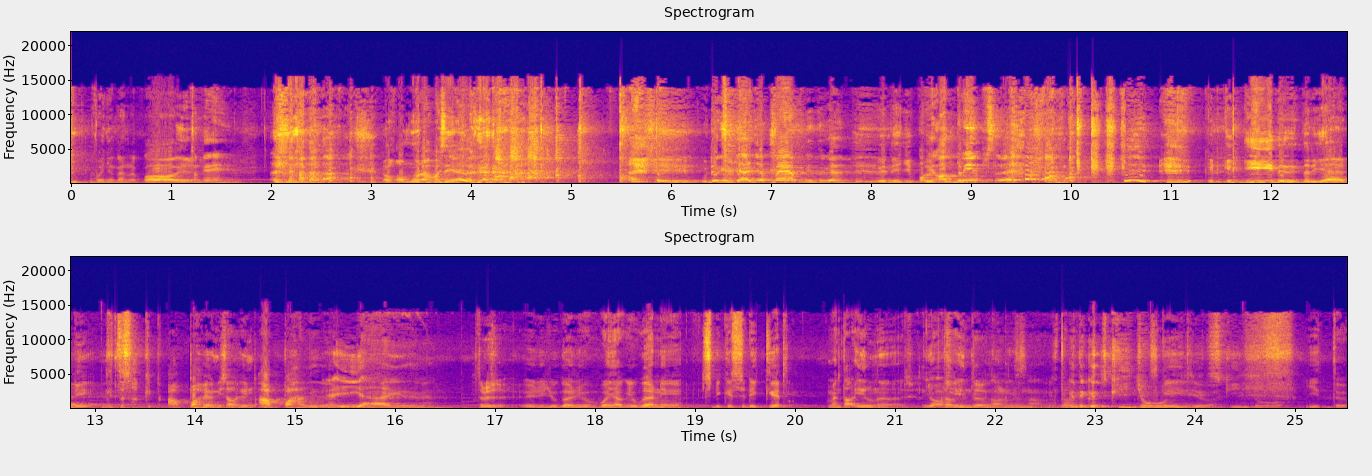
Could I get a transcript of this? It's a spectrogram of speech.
kebanyakan rokok ya. Oke. rokok murah pasti ya Udah ganti aja Pep gitu kan. ganti aja Pakai out drips. kan kayak gitu terjadi kita sakit apa yang disalahin apa gitu ya iya gitu kan. terus ini juga nih banyak juga nih sedikit sedikit mental illness Ya, mental illness Dikit-dikit skijo, Skijo. skijo. gitu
